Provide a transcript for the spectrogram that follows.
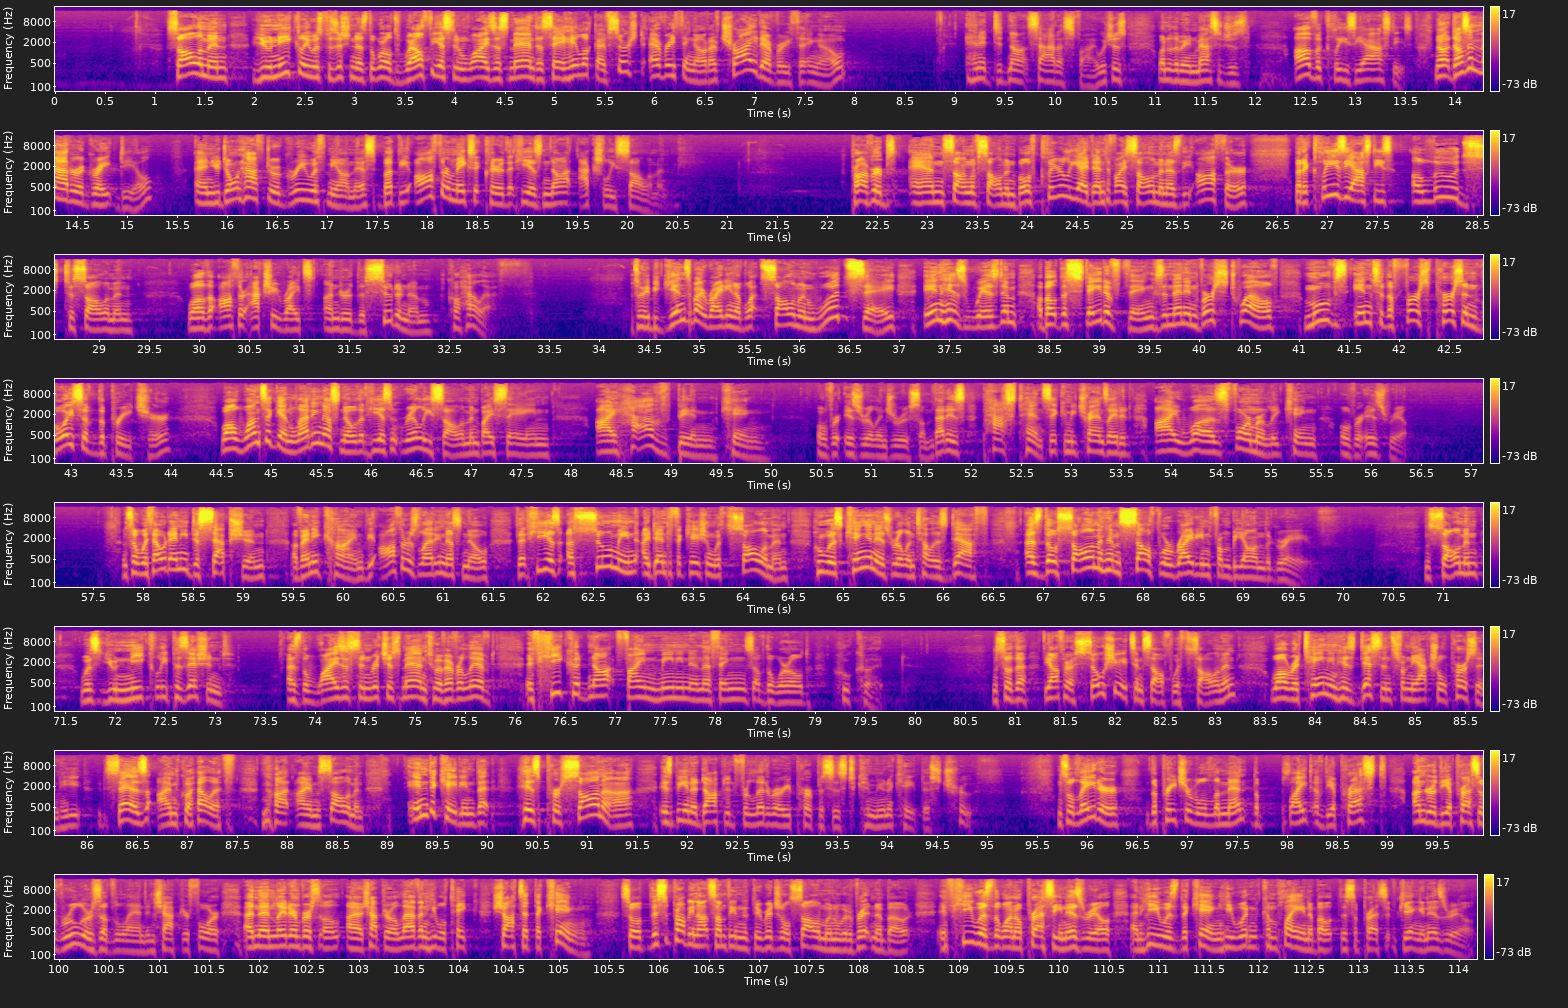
Solomon uniquely was positioned as the world's wealthiest and wisest man to say, hey, look, I've searched everything out, I've tried everything out, and it did not satisfy, which is one of the main messages of Ecclesiastes. Now, it doesn't matter a great deal, and you don't have to agree with me on this, but the author makes it clear that he is not actually Solomon. Proverbs and Song of Solomon both clearly identify Solomon as the author, but Ecclesiastes alludes to Solomon while the author actually writes under the pseudonym Koheleth. So he begins by writing of what Solomon would say in his wisdom about the state of things, and then in verse 12 moves into the first person voice of the preacher, while once again letting us know that he isn't really Solomon by saying, I have been king over Israel and Jerusalem. That is past tense. It can be translated, I was formerly king over Israel. And so, without any deception of any kind, the author is letting us know that he is assuming identification with Solomon, who was king in Israel until his death, as though Solomon himself were writing from beyond the grave. And Solomon was uniquely positioned as the wisest and richest man to have ever lived. If he could not find meaning in the things of the world, who could? And so the, the author associates himself with Solomon while retaining his distance from the actual person. He says, I'm Koheleth, not I am Solomon, indicating that his persona is being adopted for literary purposes to communicate this truth. And so later, the preacher will lament the plight of the oppressed under the oppressive rulers of the land in chapter 4. And then later in verse, uh, chapter 11, he will take shots at the king so this is probably not something that the original Solomon would have written about. If he was the one oppressing Israel and he was the king, he wouldn't complain about this oppressive king in Israel.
